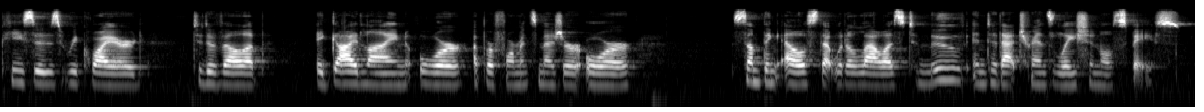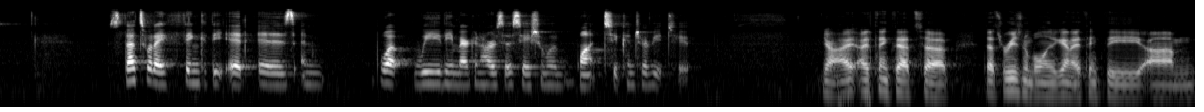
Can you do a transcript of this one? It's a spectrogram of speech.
pieces required to develop a guideline or a performance measure or something else that would allow us to move into that translational space. So that's what I think the it is and what we, the American Heart Association, would want to contribute to. Yeah, I, I think that's, uh, that's reasonable. And again, I think the, um,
